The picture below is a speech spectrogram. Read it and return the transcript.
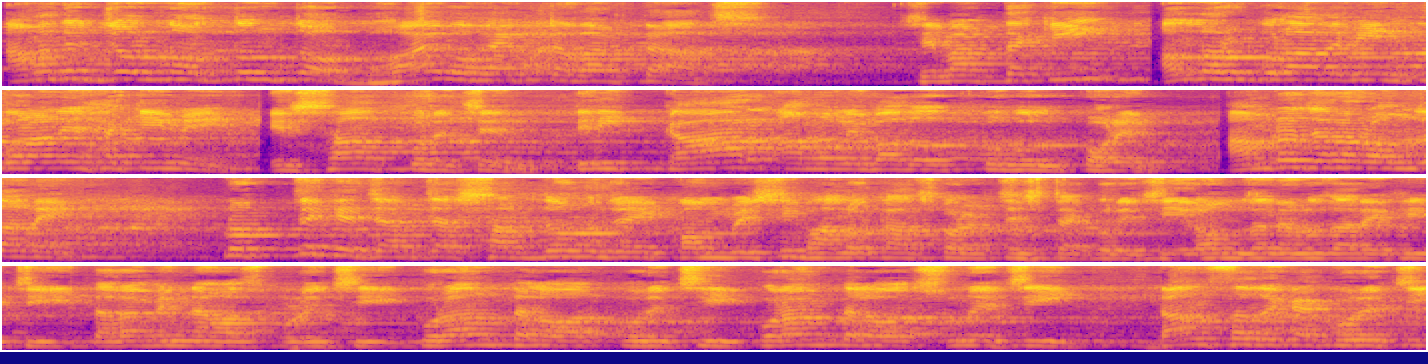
আমাদের জন্য অত্যন্ত ভয়াবহ একটা বার্তা আছে। সে বার্তা কি? আল্লাহ রাব্বুল আলামিন কোরআনে হাকিমে ইরশাদ করেছেন। তিনি কার আমল ইবাদত কবুল করেন? আমরা যারা রমজানে প্রত্যেকে যার যার সাধ্য অনুযায়ী কম বেশি ভালো কাজ করার চেষ্টা করেছি। রমজানে রোজা রেখেছি, তারাবির নামাজ পড়েছি, কোরআন তেলাওয়াত করেছি, কোরআন তেলাওয়াত শুনেছি, দান সাদেকা করেছি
